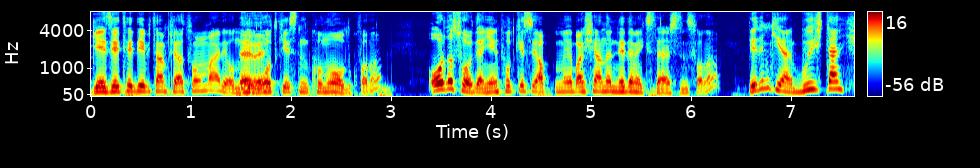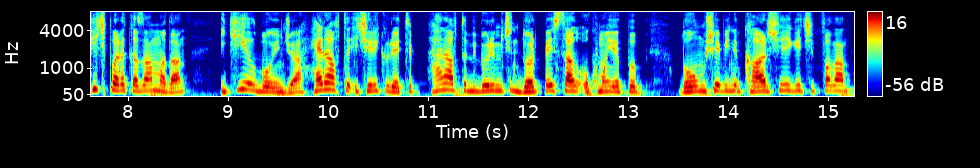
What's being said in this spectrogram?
GZT diye bir tane platform var ya. Onun Evet. bir podcast'inin konuğu olduk falan. Orada sordu yani yeni podcast yapmaya başlayanlara ne demek istersiniz falan. Dedim ki yani bu işten hiç para kazanmadan iki yıl boyunca her hafta içerik üretip her hafta bir bölüm için 4-5 saat okuma yapıp dolmuşa binip karşıya geçip falan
